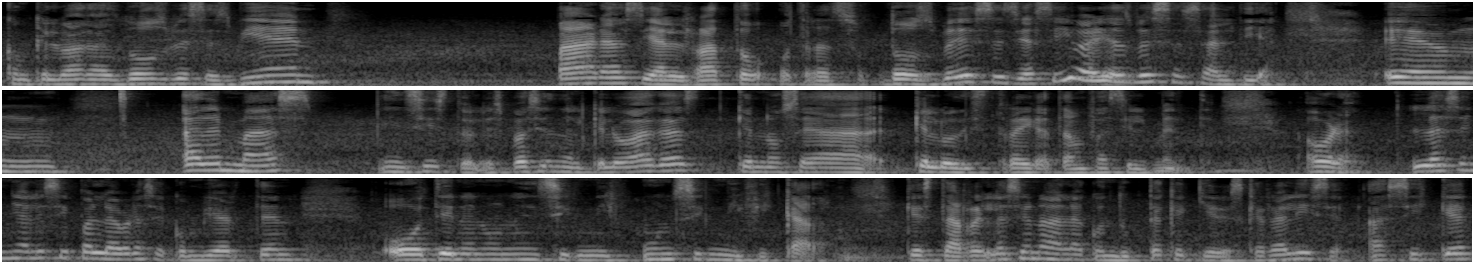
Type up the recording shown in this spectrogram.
con que lo hagas dos veces bien, paras y al rato otras dos veces y así varias veces al día. Em, además, insisto, el espacio en el que lo hagas, que no sea que lo distraiga tan fácilmente. Ahora, las señales y palabras se convierten o tienen un, un, significado que está relacionado a la conducta que quieres que realice. Así que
